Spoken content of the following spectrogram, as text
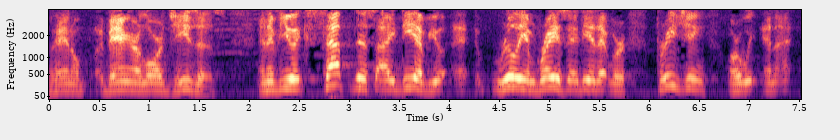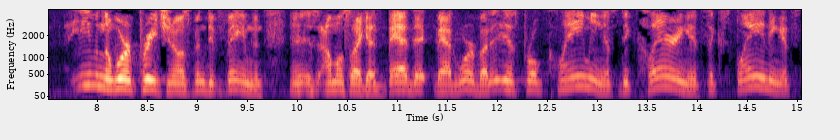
Okay, and obeying our Lord Jesus. And if you accept this idea, if you uh, really embrace the idea that we're preaching, or we, and I, even the word preach, you know, it's been defamed and, and is almost like a bad, bad word, but it is proclaiming, it's declaring, it's explaining, it's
